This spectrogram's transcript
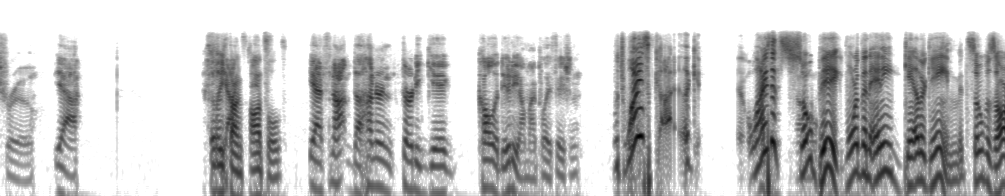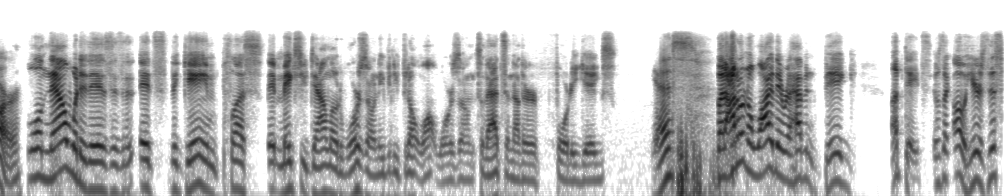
True. Yeah. at least yeah, on consoles. Yeah, it's not the 130 gig Call of Duty on my PlayStation. Which why is God like why is it so Oh. big more than any other game? It's so bizarre. Well, now what it is is it's the game plus it makes you download Warzone even if you don't want Warzone, so that's another 40 gigs. Yes. But I don't know why they were having big updates. It was like, oh, here's this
